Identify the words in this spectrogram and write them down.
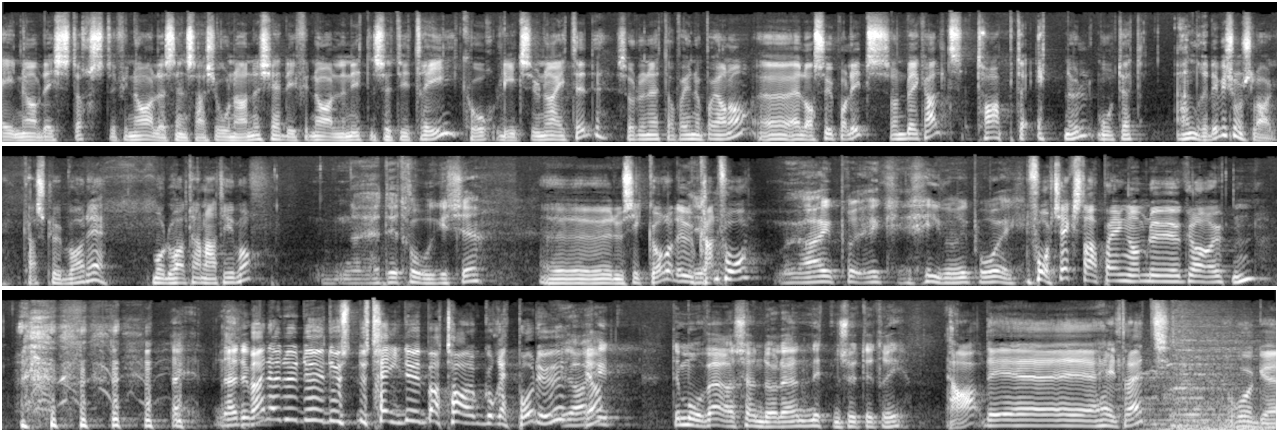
En av de største finalesensasjonene skjedde i finalen i 1973, hvor Leeds United, som du nettopp var inne på her nå, eh, eller Super Leeds som det ble kalt, tapte 1-0 mot et andredivisjonslag. Hvilken klubb var det? Må du ha alternativer? Nei, det tror jeg ikke. Eh, Er du sikker? Du kan få. Ja, jeg, prø- jeg hiver meg på, jeg. Du får ikke ekstrapoeng om du klarer uten. Nei, nei, det, Nei, nei, du, du, du, du trenger du bare ta, gå rett på, du. ja, Ja. jeg, det må være Sunderland 1973. Ja, det er helt rett. Åge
